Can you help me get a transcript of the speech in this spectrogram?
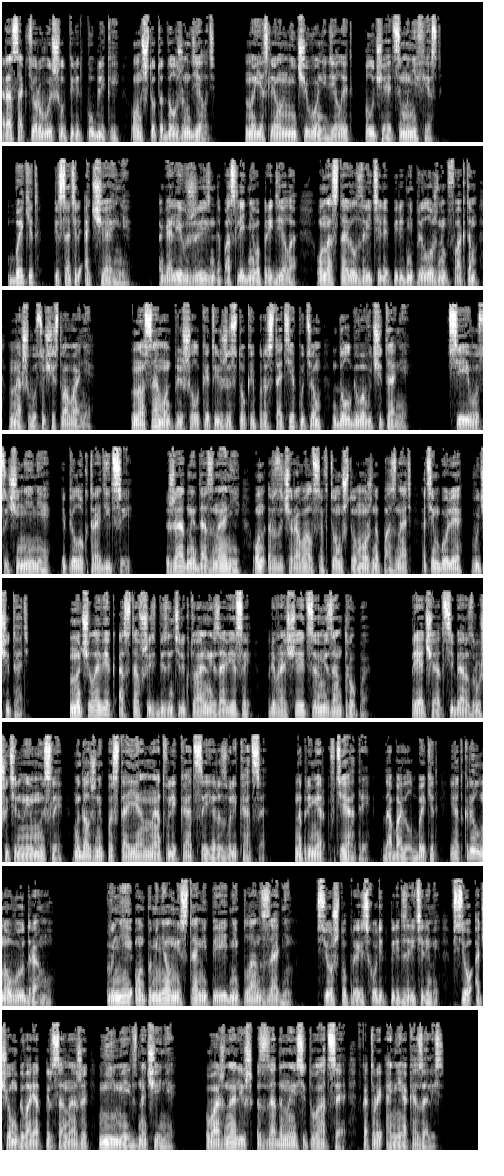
Раз актер вышел перед публикой, он что-то должен делать. Но если он ничего не делает, получается манифест – Беккет – писатель отчаяния. Оголив жизнь до последнего предела, он оставил зрителя перед непреложным фактом нашего существования. Но сам он пришел к этой жестокой простоте путем долгого вычитания. Все его сочинения – эпилог традиции. Жадный до знаний, он разочаровался в том, что можно познать, а тем более вычитать. Но человек, оставшись без интеллектуальной завесы, превращается в мизантропа. Пряча от себя разрушительные мысли, мы должны постоянно отвлекаться и развлекаться. Например, в театре, добавил Беккет и открыл новую драму. В ней он поменял местами передний план с задним. Все, что происходит перед зрителями, все, о чем говорят персонажи, не имеет значения. Важна лишь заданная ситуация, в которой они оказались.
